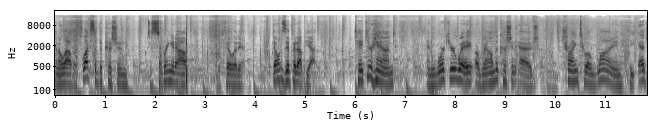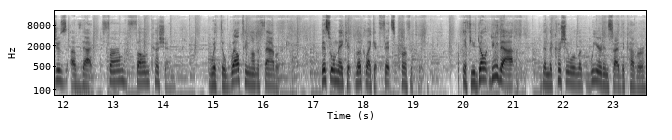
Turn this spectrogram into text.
and allow the flex of the cushion to spring it out and fill it in. Don't zip it up yet. Take your hand and work your way around the cushion edge, trying to align the edges of that firm foam cushion with the welting on the fabric. This will make it look like it fits perfectly. If you don't do that, then the cushion will look weird inside the cover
